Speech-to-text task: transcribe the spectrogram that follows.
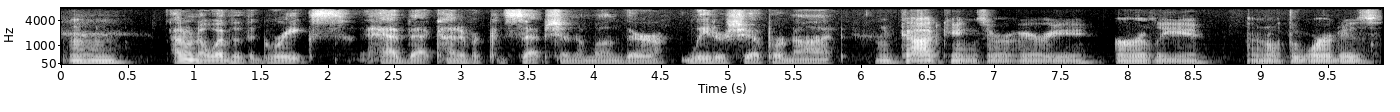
mm-hmm. I don't know whether the greeks had that kind of a conception among their leadership or not god kings are a very early i don't know what the word is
